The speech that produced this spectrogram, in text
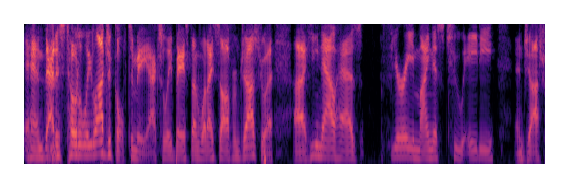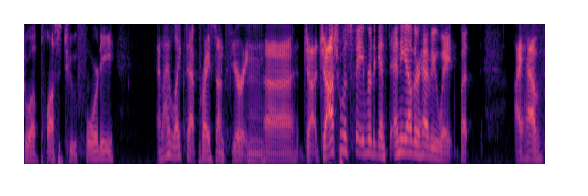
And that is totally logical to me, actually, based on what I saw from Joshua. Uh, he now has Fury minus 280 and Joshua plus 240. And I like that price on Fury. Mm. Uh, jo- Joshua's favored against any other heavyweight, but I have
